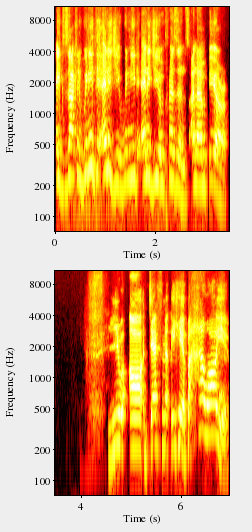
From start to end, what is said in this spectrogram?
Exactly. We need the energy. We need energy and presence, and I'm here. You are definitely here. But how are you?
